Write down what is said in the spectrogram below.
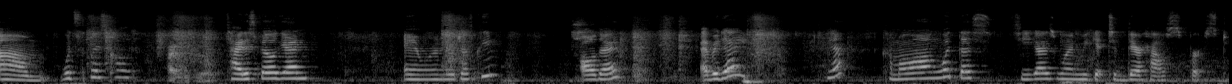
um, what's the place called? Titusville Titusville again. And we're gonna go jet Clean all day, every day. Yeah, come along with us. See you guys when we get to their house first.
